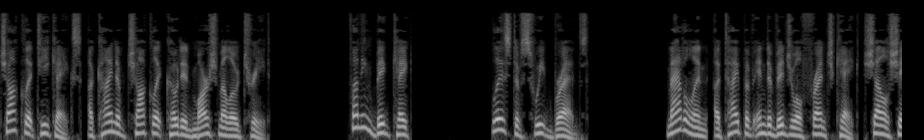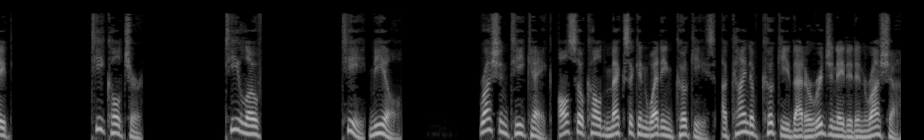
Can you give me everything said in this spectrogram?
Chocolate tea cakes, a kind of chocolate-coated marshmallow treat. Funning big cake. List of sweet breads. Madeleine, a type of individual French cake, shell-shaped. Tea culture. Tea loaf. Tea meal. Russian tea cake, also called Mexican wedding cookies, a kind of cookie that originated in Russia.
